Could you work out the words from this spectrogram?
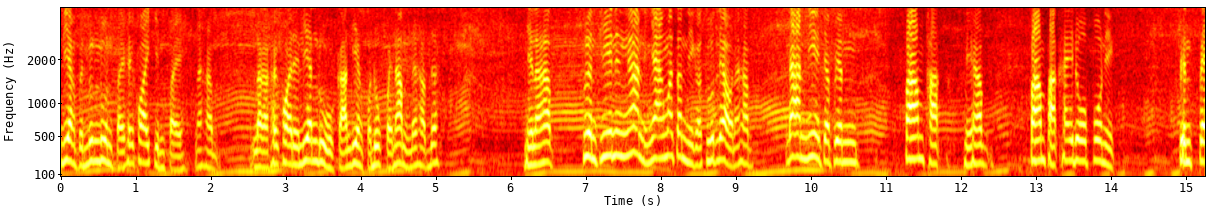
เลี้ยงเป็นรุ่นๆไปค่อยๆกินไปนะครับแล้วก็ค่อยๆได้เรียนรู้การเลี้ยงปลาดุกไปนํนะครับเด้อนี่แหละครับพื้นที่หนึ่งงานย่างมาซ้ำนี่ก็สุดแล้วนะครับ ด้านนี้จะเป็นฟาร์มผักนี่ครับฟาร์มผักไฮโดรโปนิก เป็นแปล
